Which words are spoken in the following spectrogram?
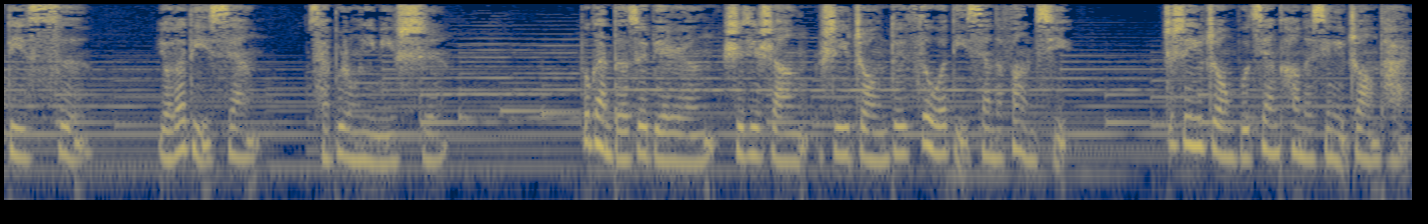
第四，有了底线，才不容易迷失。不敢得罪别人，实际上是一种对自我底线的放弃。这是一种不健康的心理状态，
